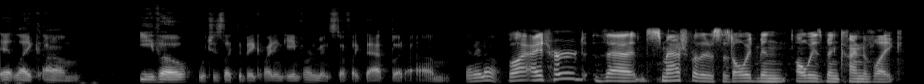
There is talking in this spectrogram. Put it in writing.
at like um, Evo, which is like the big fighting game tournament and stuff like that. But um, I don't know. Well, I'd heard that Smash Brothers has always been always been kind of like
